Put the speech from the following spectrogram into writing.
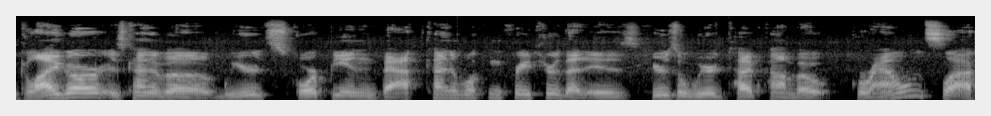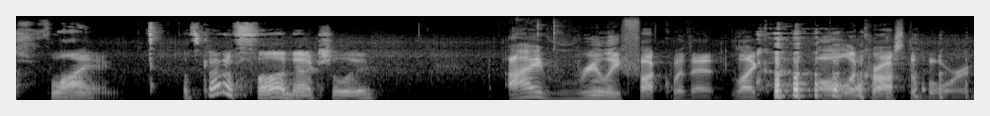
Gligar is kind of a weird scorpion bat kind of looking creature that is here's a weird type combo: ground slash flying. That's kind of fun, actually. I really fuck with it, like all across the board.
